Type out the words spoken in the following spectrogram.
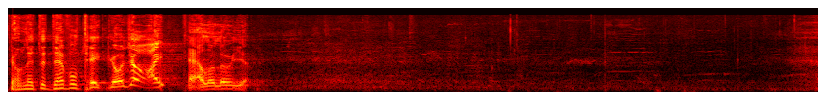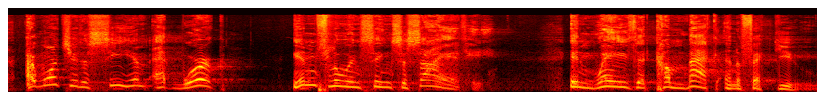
Don't let the devil take your joy. Hallelujah. I want you to see him at work influencing society in ways that come back and affect you.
